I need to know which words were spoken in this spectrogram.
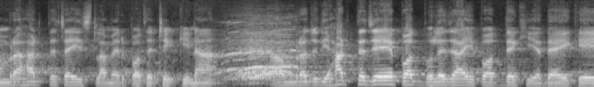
আমরা হাঁটতে চাই ইসলামের পথে, ঠিক কিনা? আমরা যদি হাঁটতে যেয়ে পথ ভুলে যাই, পথ দেখিয়ে দেয় কে?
